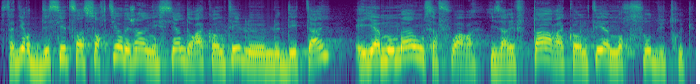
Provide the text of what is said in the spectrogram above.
c'est-à-dire d'essayer de s'en sortir déjà en essayant de raconter le, le, détail, et il y a un moment où ça foire, ils n'arrivent pas à raconter un morceau du truc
